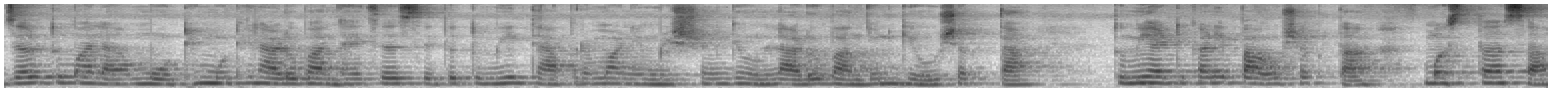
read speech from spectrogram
जर तुम्हाला मोठे मोठे लाडू बांधायचे असतील तर तुम्ही त्याप्रमाणे मिश्रण घेऊन लाडू बांधून घेऊ शकता. तुम्ही या ठिकाणी पाहू शकता मस्त असा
